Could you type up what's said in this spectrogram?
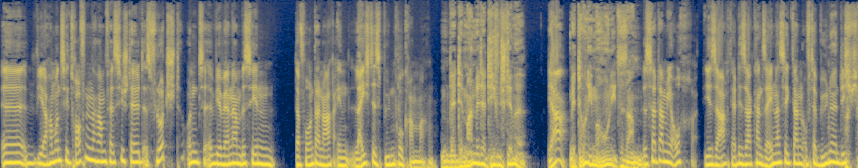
Äh, wir haben uns getroffen, haben festgestellt, es flutscht und äh, wir werden ein bisschen davor und danach ein leichtes Bühnenprogramm machen. Der Mann mit der tiefen Stimme. Ja, Mit Tony Mahoney zusammen. das hat er mir auch gesagt. Er hat gesagt, kann sein, dass ich dann auf der Bühne dich,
